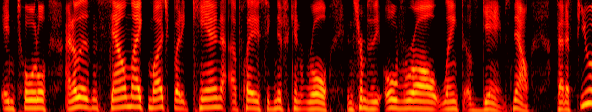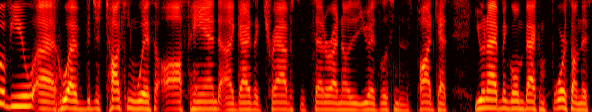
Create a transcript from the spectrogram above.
in total. I know that doesn't sound like much, but it can uh, play a significant role in terms of the overall length of games. Now, I've had a few of you uh, who I've been just talking with offhand, uh, guys like Travis, etc. I know that you guys listen to this podcast. You and I have been going back and forth on this,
